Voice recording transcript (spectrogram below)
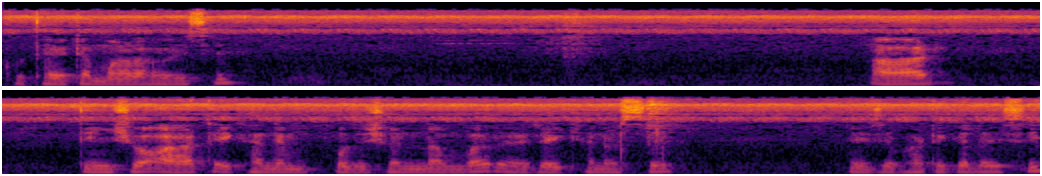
কোথায় এটা মারা হয়েছে? আর তিনশো আট, এখানে পজিশন নাম্বার আর এখানে হচ্ছে এই যে ভার্টিক্যাল আইসি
